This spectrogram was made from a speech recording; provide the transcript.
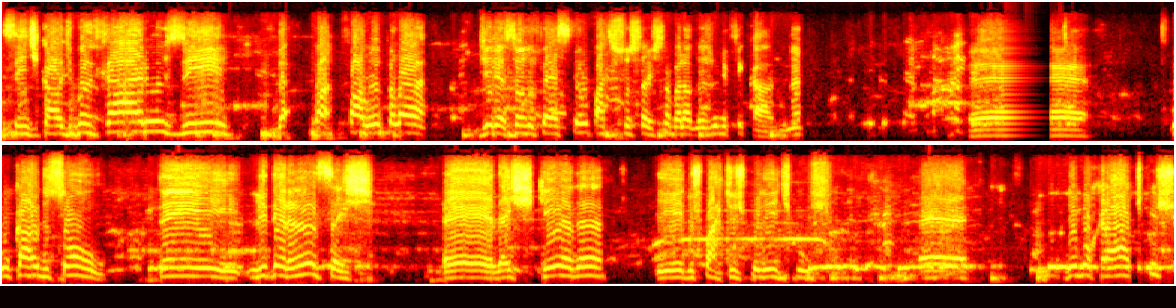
sindical de bancários e falou pela direção do PST, o Partido Socialista Trabalhadores Unificado, né? É, é, o carro de som tem lideranças é, da esquerda e dos partidos políticos é, democráticos,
